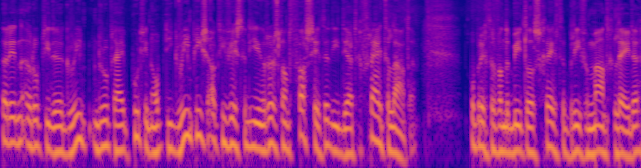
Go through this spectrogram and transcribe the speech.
Daarin roept hij, de roept hij Poetin op die Greenpeace-activisten die in Rusland vastzitten, die 30 vrij te laten. De oprichter van de Beatles schreef de brief een maand geleden.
